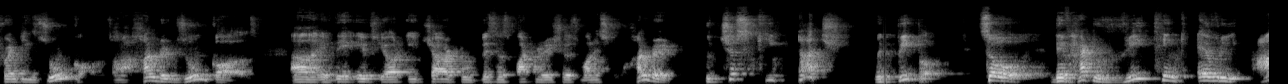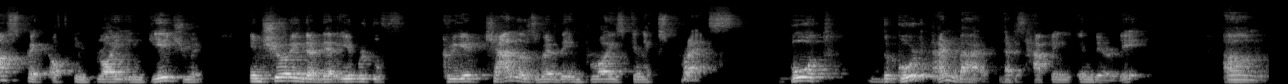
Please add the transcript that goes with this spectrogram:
20 Zoom calls or 100 Zoom calls. Uh, if they if your HR to business partner ratio is one is to 100, to just keep touch with people. So they've had to rethink every aspect of employee engagement, ensuring that they're able to f- create channels where the employees can express both the good and bad that is happening in their day. Um,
